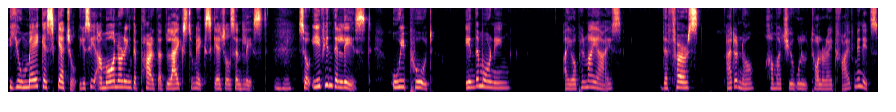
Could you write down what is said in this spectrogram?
you make a schedule, you see, I'm honoring the part that likes to make schedules and lists. Mm-hmm. So if in the list we put in the morning, I open my eyes, the first, I don't know how much you will tolerate, five minutes,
